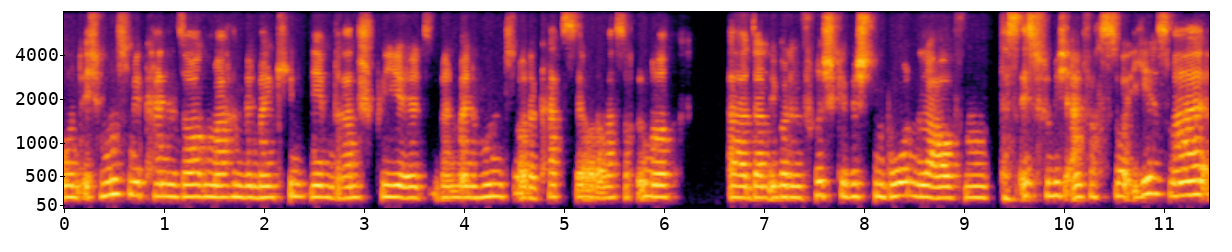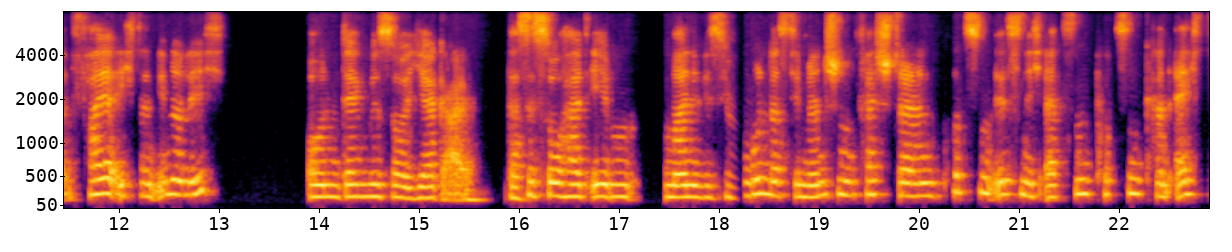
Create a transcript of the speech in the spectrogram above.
Und ich muss mir keine Sorgen machen, wenn mein Kind nebendran spielt, wenn mein Hund oder Katze oder was auch immer äh, dann über den frisch gewischten Boden laufen. Das ist für mich einfach so, jedes Mal feiere ich dann innerlich und denke mir so, ja geil. Das ist so halt eben meine Vision, dass die Menschen feststellen, putzen ist nicht ätzend, putzen kann echt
